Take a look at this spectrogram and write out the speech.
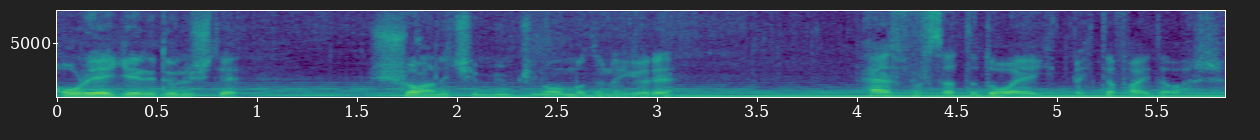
oraya geri dönüşte şu an için mümkün olmadığına göre her fırsatta doğaya gitmekte fayda var.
